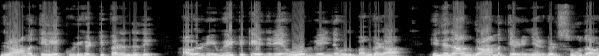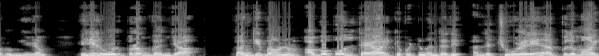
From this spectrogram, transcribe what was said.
கிராமத்திலே குடிகட்டி பறந்தது. அவருடைய வீட்டுக்கு எதிரே ஓடுவேந்த ஒரு பங்களா இதுதான் கிராமத்து இளைஞர்கள் சூதாடும் இடம். இதில் ஒரு புறம் கஞ்சா பங்கிபானம் அவ்வப்போது தயாரிக்கப்பட்டு வந்தது. அந்த சூழலே அற்புதமாய்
